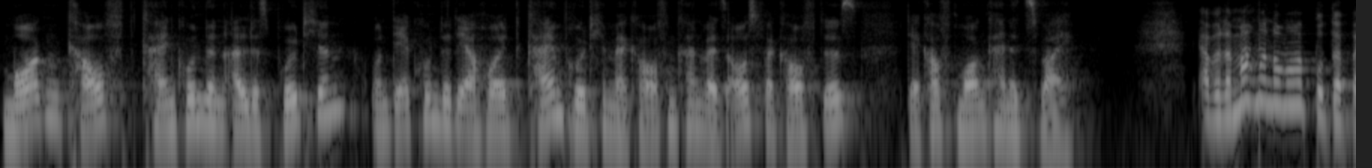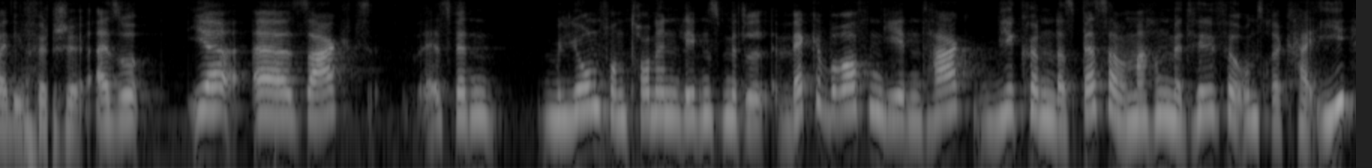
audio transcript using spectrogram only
Morgen kauft kein Kunde ein altes Brötchen und der Kunde, der heute kein Brötchen mehr kaufen kann, weil es ausverkauft ist, der kauft morgen keine zwei. Aber dann machen wir nochmal Butter bei die Fische. Also ihr äh, sagt, es werden Millionen von Tonnen Lebensmittel weggeworfen jeden Tag. Wir können das besser machen mit Hilfe unserer KI.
